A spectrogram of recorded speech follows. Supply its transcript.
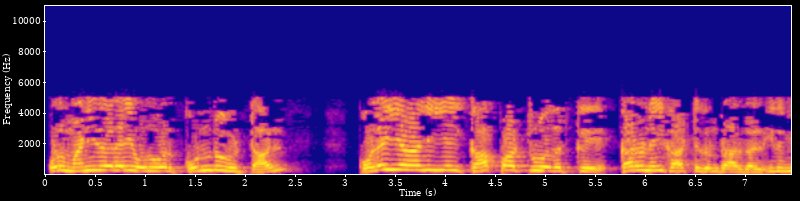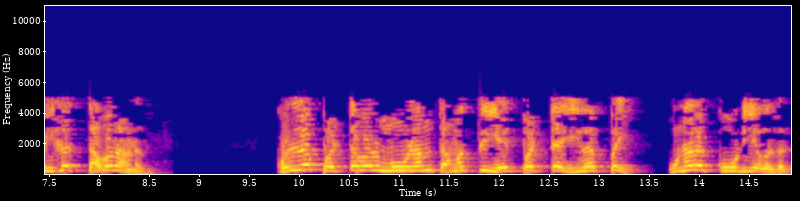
ஒரு மனிதரை ஒருவர் கொண்டு விட்டால் கொலையாளியை காப்பாற்றுவதற்கு கருணை காட்டுகின்றார்கள். இது மிக தவறானது. கொல்லப்பட்டவர் மூலம் தமக்கு ஏற்பட்ட இழப்பை உணரக்கூடியவர்கள்.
